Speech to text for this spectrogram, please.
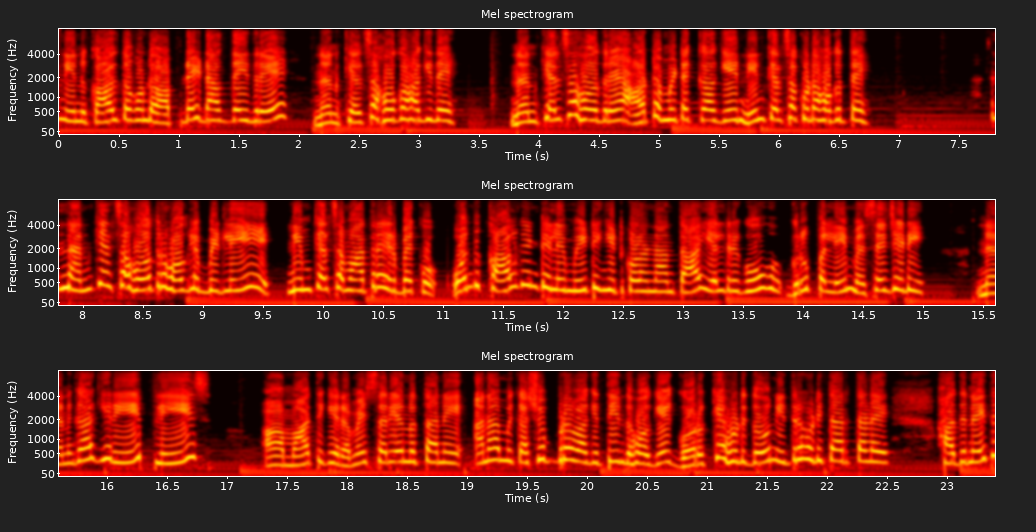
ನೀನು ಕಾಲ್ ತಗೊಂಡು ಅಪ್ಡೇಟ್ ಆಗದೆ ಇದ್ರೆ ನನ್ನ ಕೆಲಸ ಹೋಗೋ ಹಾಗಿದೆ. ನನ್ನ ಕೆಲಸ ಹೋದ್ರೆ ಆಟೋಮೆಟಿಕ್ ಆಗಿ ನಿನ್ ಕೆಲಸ ಕೂಡ ಹೋಗುತ್ತೆ. ನನ್ ಕೆಲ್ಸ ಹೋದ್ರು ಹೋಗ್ಲಿ ಬಿಡ್ಲಿ, ನಿಮ್ ಕೆಲ್ಸ ಮಾತ್ರ ಇರ್ಬೇಕು. ಒಂದು ಕಾಲ್ ಗಂಟೆಲಿ ಮೀಟಿಂಗ್ ಇಟ್ಕೊಳ್ಳೋಣ ಅಂತ ಎಲ್ರಿಗೂ ಗ್ರೂಪ್ ಅಲ್ಲಿ ಮೆಸೇಜ್ ಇಡಿ. ನನ್ಗಾಗಿರಿ ಪ್ಲೀಸ್ ಆ ಮಾತಿಗೆ ರಮೇಶ್ ಸರಿ ಅನ್ನುತ್ತಾನೆ. ಅನಾಮಿಕಾ ಶುಭ್ರವಾಗಿ ತಿಂದು ಹೋಗಿ ಗೊರಕೆ ಹೊಡೆದು ನಿದ್ರೆ ಹೊಡಿತಾ ಇರ್ತಾಳೆ. ಹದಿನೈದು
